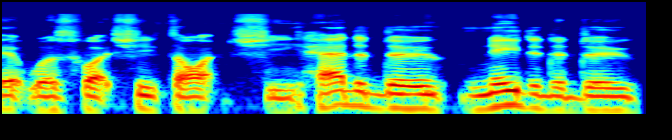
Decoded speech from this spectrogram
it was what she thought she had to do, needed to do,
